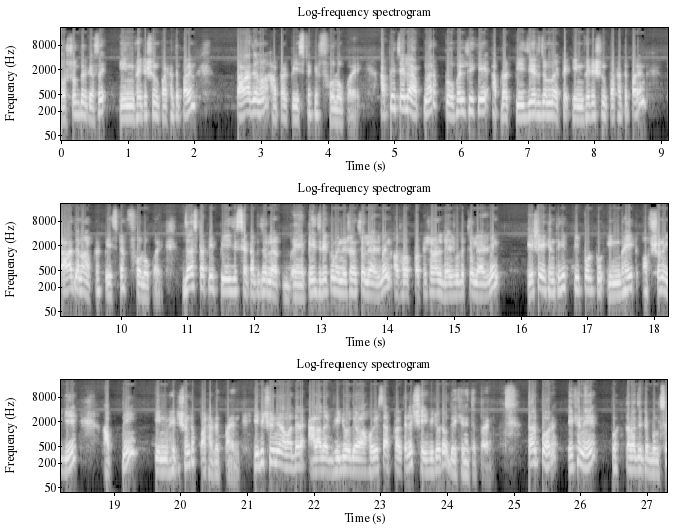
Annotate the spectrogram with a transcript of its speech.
দর্শকদের কাছে ইনভাইটেশন পাঠাতে পারেন। তারা যেন আপনার পেজটাকে ফলো করে। আপনি চাইলে আপনার প্রোফাইল থেকে আপনার পেজের জন্য একটা ইনভাইটেশন পাঠাতে পারেন। তারা যেন আপনার পেজটা ফলো করে। জাস্ট আপনি পেজ সেট আপে চলে পেজ রিকমেন্ডেশন চলে আসবেন অথবা প্রফেশনাল ড্যাশবোর্ডে চলে আসবেন। এসে এখান থেকে পিপল টু ইনভাইট অপশনে গিয়ে আপনি ইনভাইটেশনটা পাঠাতে পারেন। এই বিষয় নিয়ে আমাদের আলাদা ভিডিও দেওয়া হয়েছে, আপনারা চাইলে সেই ভিডিওটাও দেখে নিতে পারেন। তারপর এখানে তারা যেটা বলছে,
